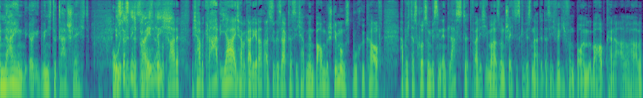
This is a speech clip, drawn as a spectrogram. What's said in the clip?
Nein, äh, bin ich total schlecht. Oh, ist das nicht das, peinlich? Ich habe gerade, ich habe gerade, ja, ich habe gerade gedacht, als du gesagt hast, ich habe mir ein Baumbestimmungsbuch gekauft, habe mich das kurz so ein bisschen entlastet, weil ich immer so ein schlechtes Gewissen hatte, dass ich wirklich von Bäumen überhaupt keine Ahnung habe.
